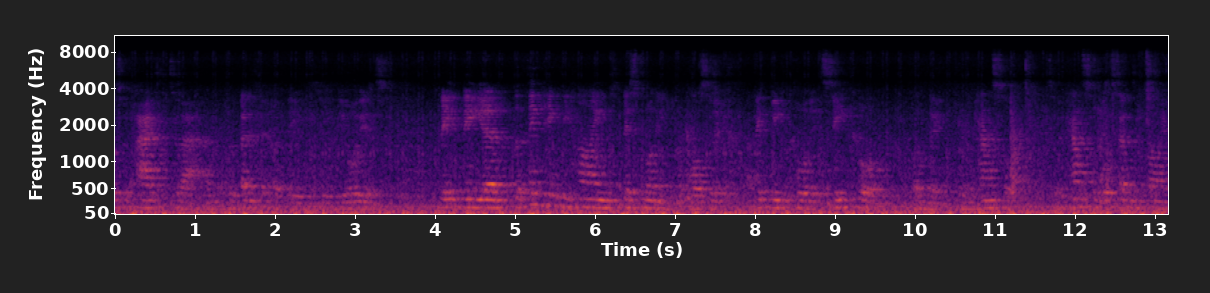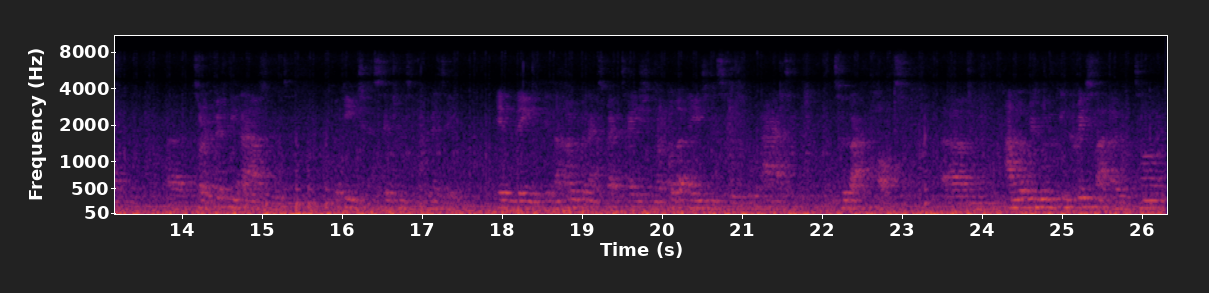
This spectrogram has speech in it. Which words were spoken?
sort of add to that and for the benefit of the the, the audience, the the uh, the thinking behind this money was that I think we call it seed corn funding from the council. So the council put seventy five, uh, sorry, fifty thousand for each constituency committee in the in the hope and expectation that other agencies would add to that pot, um, and that we would increase that over time.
